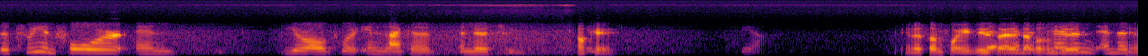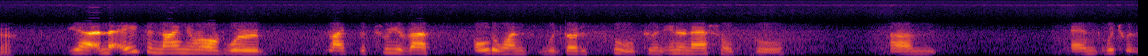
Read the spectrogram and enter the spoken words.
the three and four and year olds were in like a, a nursery. Okay. And at some point they decided and that the wasn't good. And the, Yeah. yeah, and the eight and nine year old were like the three of us older ones would go to school to an international school, um, and which was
